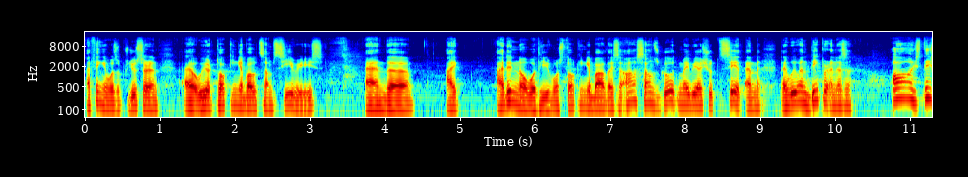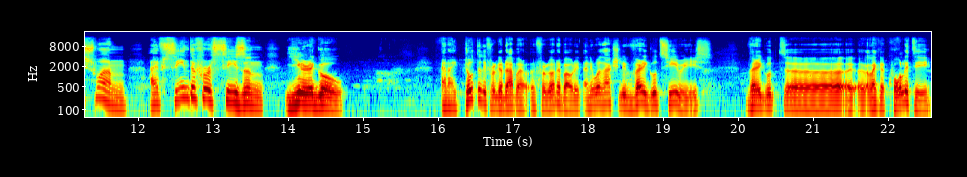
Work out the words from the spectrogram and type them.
i think it was a producer and uh, we were talking about some series and uh, I I didn't know what he was talking about. I said, "Oh, sounds good. Maybe I should see it." And then we went deeper, and I said, "Oh, it's this one. I've seen the first season year ago." And I totally forgot about forgot about it. And it was actually very good series, very good, uh, uh, like a quality.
